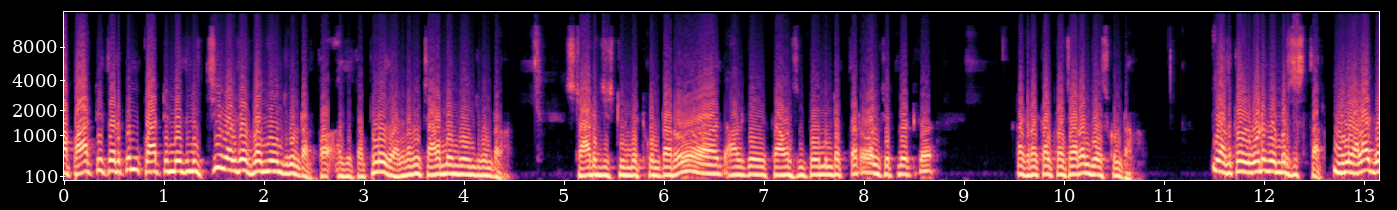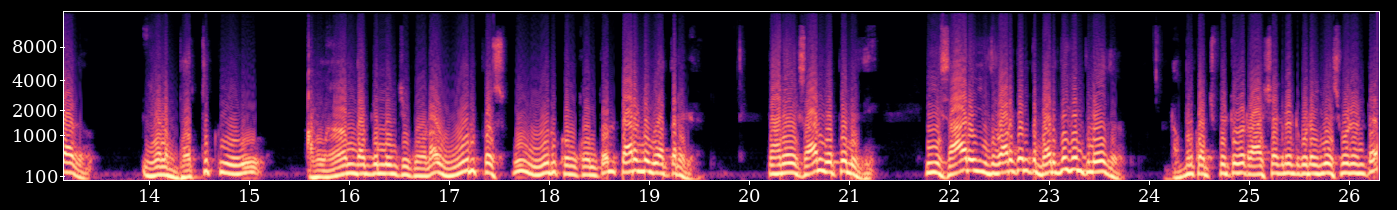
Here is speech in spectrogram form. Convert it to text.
ఆ పార్టీ తరపున పార్టీ నిధులు ఇచ్చి వాళ్ళతో పని చేయించుకుంటారు. త- అది తప్పలేదు అందరూ చాలా మంది చేయించుకుంటారు. స్ట్రాటజిస్టులు పెట్టుకుంటారు. వాళ్ళకి కావాల్సిన పేమెంట్ ఇస్తారు. వాళ్ళు చెప్పినట్టుగా రకరకాల ప్రచారాలు చేసుకుంటారు. ఎదటోళ్ళు కూడా విమర్శిస్తారు. వీళ్ళు అలా కాదు. వీళ్ళ బతుకు ఆ నాన్న దగ్గర నుంచి కూడా ఊరు పసుపు ఊరు కుంకుమతో పేరెంట్ చేస్తారు వీళ్ళు. నేను ఒకసారి చెప్పాను ఇది. ఈసారి ఇది వరకు ఇంత బరిదిగింపు లేదు. డబ్బులు ఖర్చు పెట్టి కూడా రాజశేఖర రెడ్డి కూడా ఏం చేసేవాడు అంటే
